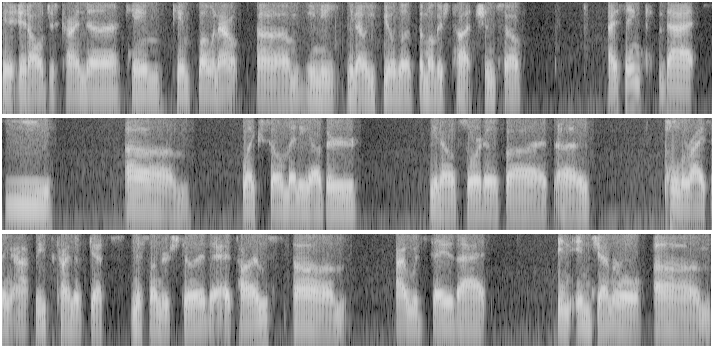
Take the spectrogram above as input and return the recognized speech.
it, it all just kind of came came flowing out. Um, you need, you know, you feel the the mother's touch, and so I think that he, um, like so many other, you know, sort of uh, uh, polarizing athletes kind of gets misunderstood at times. Um, I would say that in in general, um,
